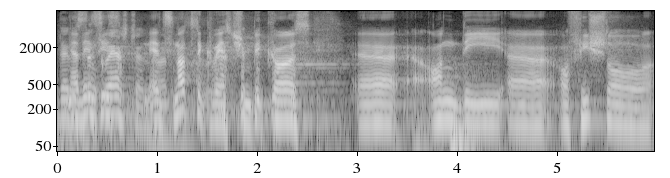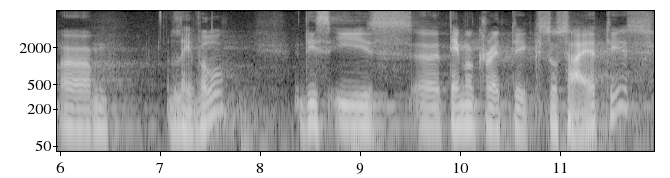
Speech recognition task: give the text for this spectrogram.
there Now, is this is- question. it's uh, not the question because uh, on the uh, official um, level, this is uh, democratic societies.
